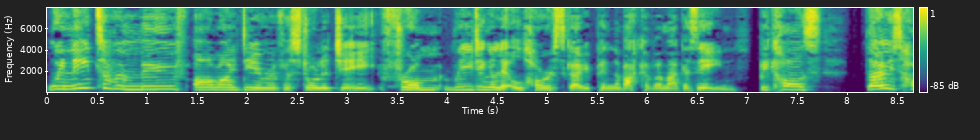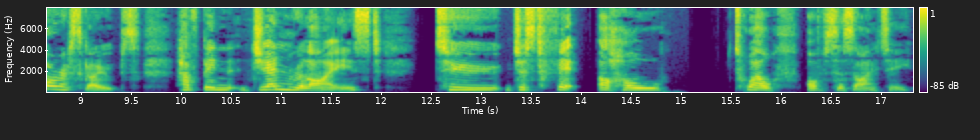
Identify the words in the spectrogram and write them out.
we need to remove our idea of astrology from reading a little horoscope in the back of a magazine because those horoscopes have been generalized to just fit a whole twelfth of society.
